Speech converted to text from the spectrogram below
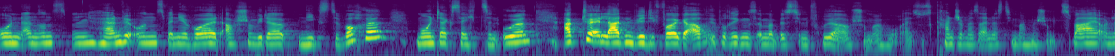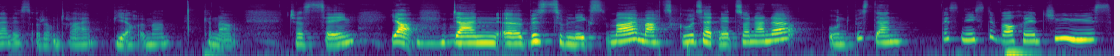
Und ansonsten hören wir uns, wenn ihr wollt, auch schon wieder nächste Woche, Montag 16 Uhr. Aktuell laden wir die Folge auch übrigens immer ein bisschen früher auch schon mal hoch. Also es kann schon mal sein, dass die manchmal schon um zwei online ist oder um drei, wie auch immer. Genau. Just saying. Ja, dann äh, bis zum nächsten Mal. Macht's gut, seid nett zueinander und bis dann. Bis nächste Woche. Tschüss.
